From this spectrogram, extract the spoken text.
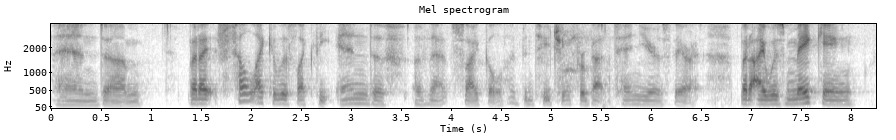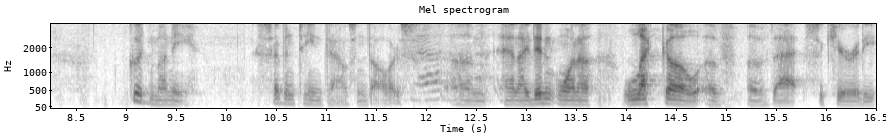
and um, but I felt like it was like the end of, of that cycle. I'd been teaching for about 10 years there. But I was making good money, $17,000. Um, and I didn't want to let go of, of that security.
